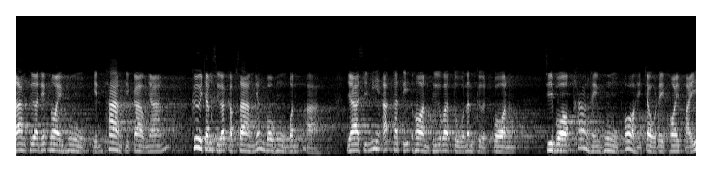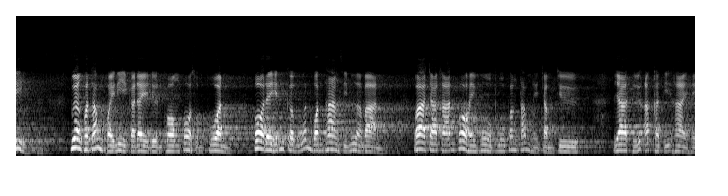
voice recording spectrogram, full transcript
ล่างเถือเด็กน้อยหูเห็นทางสิก้าวยาง คือจังเสือกับสร้างยังบ่หูบอนป่ายาสิมีอคติห่อนถือว่าตัวนั้นเกิดก่อนสิบอกทางให้หูพ่อให้เจ้าได้คอยไปเมืองพระธรรมข่อยนี่ก็ได้เดินทองพ่อสมควร พ่อได้เห็นกระบวนบอนทางสิเมื่อบาน ว่าจาขานพ่อให้หูผู้ฟังธรรมให้จำจือ อย่าถืออคติหายให้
